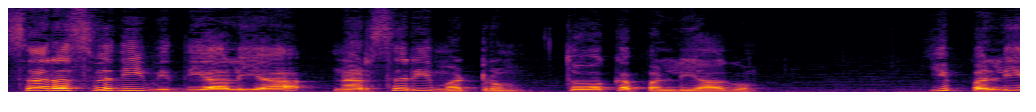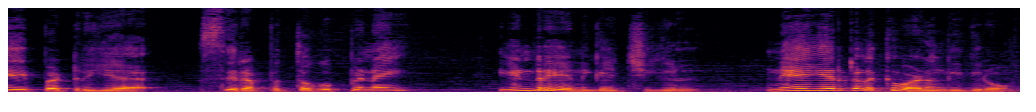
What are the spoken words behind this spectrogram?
சரஸ்வதி வித்யாலயா நர்சரி மற்றும் துவக்க பள்ளி ஆகும். இப்பள்ளியை பற்றிய சிறப்பு தொகுப்பினை இன்றைய நிகழ்ச்சியில் நேயர்களுக்கு வழங்குகிறோம்.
